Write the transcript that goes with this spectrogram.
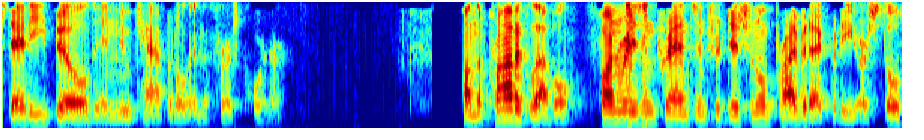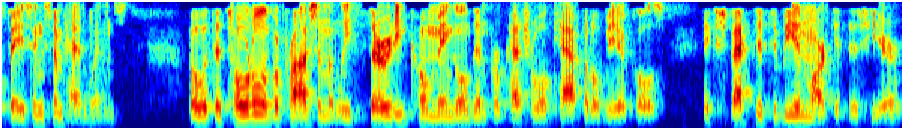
steady build in new capital in the first quarter. On the product level, fundraising trends in traditional private equity are still facing some headwinds, but with a total of approximately 30 commingled and perpetual capital vehicles expected to be in market this year,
